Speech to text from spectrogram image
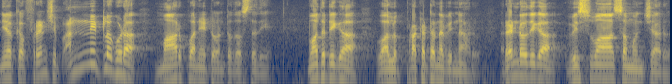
నీ యొక్క ఫ్రెండ్షిప్ అన్నిట్లో కూడా మార్పు అనేటువంటిది వస్తుంది. మొదటిగా వాళ్ళు ప్రకటన విన్నారు. రెండవదిగా విశ్వాసం ఉంచారు.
